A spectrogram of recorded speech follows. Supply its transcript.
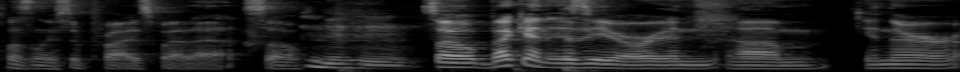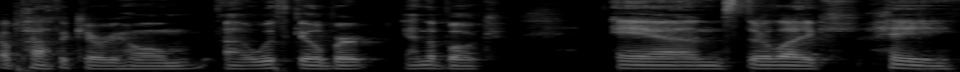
pleasantly surprised by that. So, Mm-hmm. so Becca and Izzy are in, um, in their apothecary home uh, with Gilbert and the book, and they're like, "Hey,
